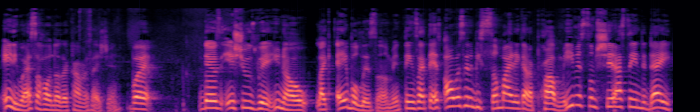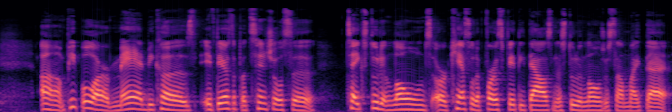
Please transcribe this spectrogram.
anyway, that's a whole nother conversation. But there's issues with, you know, like ableism and things like that. It's always going to be somebody that got a problem. Even some shit I seen today, um, people are mad because if there's a potential to take student loans or cancel the first 50,000 of student loans or something like that.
